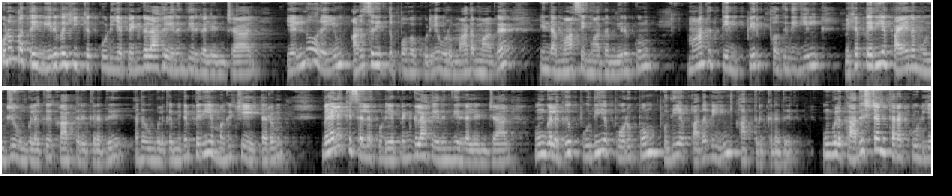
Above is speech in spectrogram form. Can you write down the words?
குடும்பத்தை நிர்வகிக்கக்கூடிய பெண்களாக இருந்தீர்கள் என்றால் எல்லோரையும் அனுசரித்து போகக்கூடிய ஒரு மாதமாக இந்த மாசி மாதம் இருக்கும். மாதத்தின் பிற்பகுதியில் மிகப்பெரிய பயணம் ஒன்று உங்களுக்கு காத்திருக்கிறது. அது உங்களுக்கு மிகப்பெரிய மகிழ்ச்சியை தரும். வேலைக்கு செல்லக்கூடிய பெண்களாக இருந்தீர்கள் என்றால் உங்களுக்கு புதிய பொறுப்பும் புதிய பதவியும் காத்திருக்கிறது. உங்களுக்கு அதிர்ஷ்டம் தரக்கூடிய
